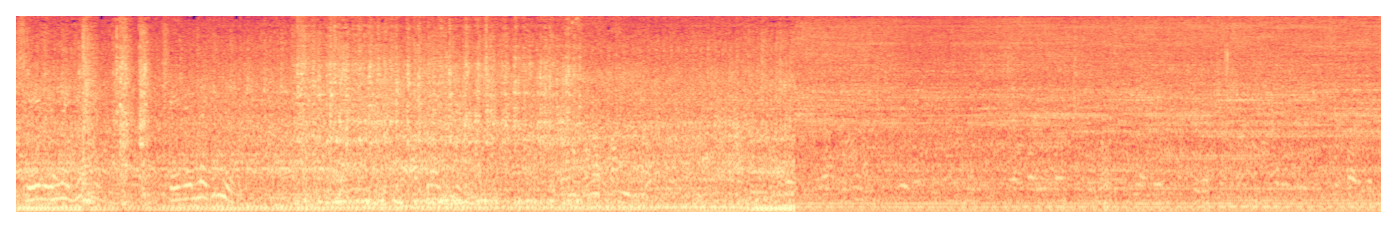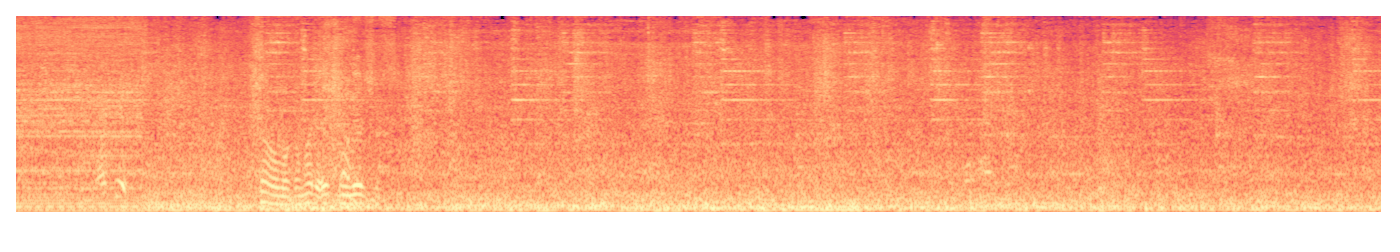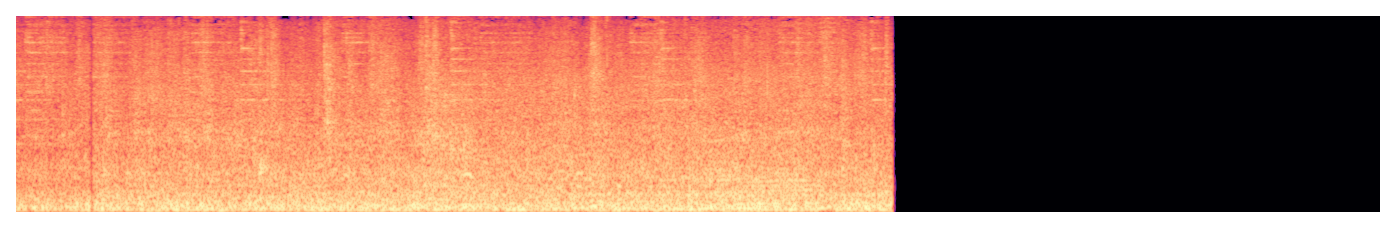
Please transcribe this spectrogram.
Şeyin önüne girmiyor. Şeyin önüne girmiyor. Tamam bakalım hadi öpün görüşürüz.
